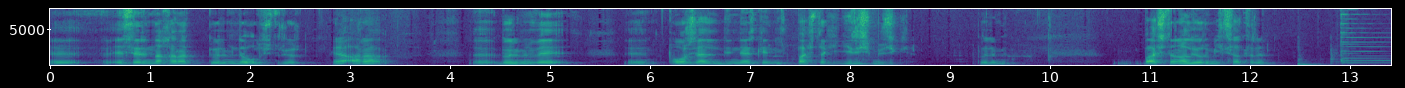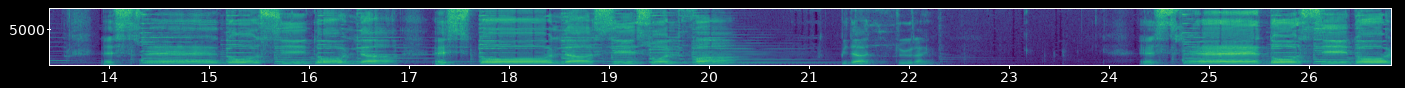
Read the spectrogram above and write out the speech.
e, eserin nakarat bölümünde oluşturuyor. Yani ara bölümünü ve e, orijinalini dinlerken ilk baştaki giriş müzik bölümü. Baştan alıyorum ilk satırı. Es, re, do, si, do, la, es, do, la, si, sol, fa. Bir daha duyurayım. Es, re, do, si, do,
